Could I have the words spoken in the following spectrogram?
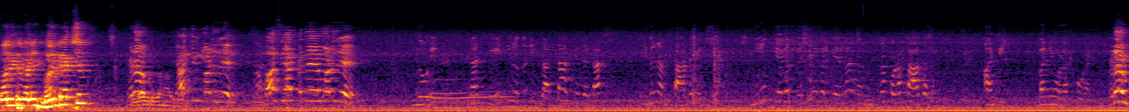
ಮಾನಿಟರ್ ಮಾಡಿ ಮಾನಿಟರ್ ಆಕ್ಷನ್ ಹಿಂಗ್ ಮಾಡಿದ್ರಿ? ನೋಡಿ ನಾನು ಹೇಳ್ತಿರೋದು ನಿಮ್ಗೆ ಅರ್ಥ ಆಗ್ತಿದೆ ಇದು ನಮ್ಮ ಫ್ಯಾಮಿಲಿ ವಿಷಯ. ನೀವು ಕೇಳೋ ಪ್ರಶ್ನೆಗಳಿಗೆಲ್ಲ ನಾನು ಉತ್ತರ ಕೊಡೋಕ್ಕಾಗಲ್ಲ ಆಂಟಿ ಬನ್ನಿ ಒಳಗೆ ಹೋಗೋಣ. ಮೇಡಮ್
